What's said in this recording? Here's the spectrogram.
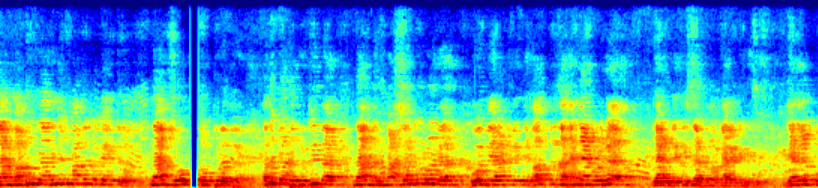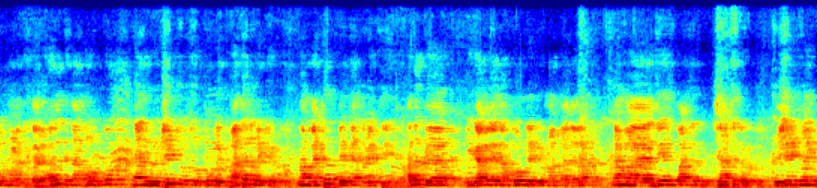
ನಾನು ಮತ್ತೊಂದು ನಾನು ಇನ್ನಷ್ಟು ಮಾತಾಡಬೇಕಾಗಿತ್ತು. ನಾನು ಸೋ ಅದಕ್ಕೆ ಅಂತ ದೃಷ್ಟಿಯಿಂದ ನಾನು ನಮ್ಮ ಸಂಘದೊಳಗೆ ಒಂದು ಎರಡು ಗಂಟೆ, ಹತ್ತರಿಂದ ಹನ್ನೆರಡರೊಳಗೆ ಎರಡು ಸಣ್ಣ ಜನರಲ್ ಜನರು ಫೋನ್ ಅದಕ್ಕೆ ನಾನು ಹೋಗ್ಬೇಕು. ನಾನು ವಿಶೇಷ ಸೋಪು ಬಗ್ಗೆ ಮಾತಾಡಬೇಕು. ನಮ್ಮ ಲೆಕ್ಕದ ಬೇಕಾದ ವ್ಯಕ್ತಿ. ಅದಕ್ಕೆ ಈಗಾಗಲೇ ನಮ್ಮ ಮಾತಾಡಿದಾರ ನಮ್ಮ ಜಿ ಎಸ್ ಪಾಟೀಲ್ ಶಾಸಕರು. ವಿಶೇಷವಾಗಿ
